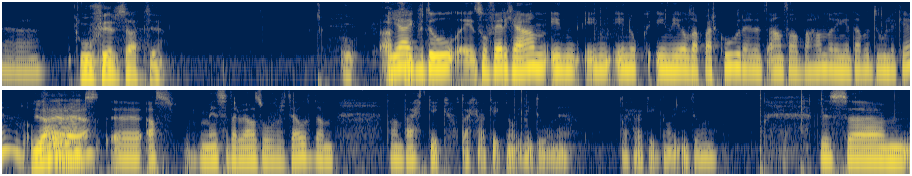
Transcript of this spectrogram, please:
Uh, Hoe ver zat je? Ja, ik bedoel, eh, zo ver gaan in, in, in, ook in heel dat parcours en het aantal behandelingen, dat bedoel ik. Hè. Op ja, voorhand, ja. Uh, als mensen daar wel eens over vertelden, dan, dan dacht ik, dat ga ik nooit niet doen. Hè. Dat ga ik nooit niet doen. Dus, um,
